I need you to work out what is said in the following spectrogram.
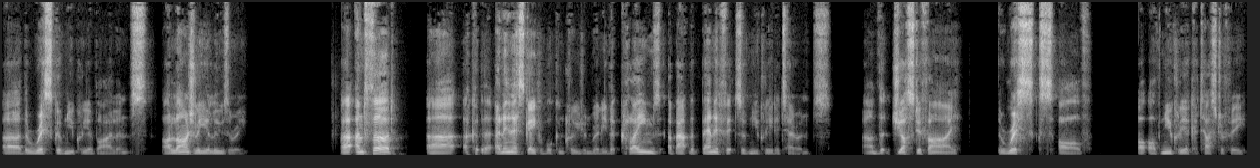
uh, the risk of nuclear violence are largely illusory. Uh, and third, uh, an inescapable conclusion, really, that claims about the benefits of nuclear deterrence um, that justify the risks of, of, of, nuclear catastrophe,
